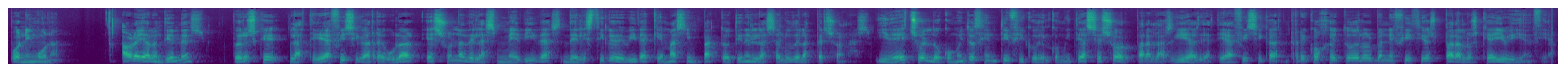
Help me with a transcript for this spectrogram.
Pues ninguna. ¿Ahora ya lo entiendes? Pero es que la actividad física regular es una de las medidas del estilo de vida que más impacto tiene en la salud de las personas. Y de hecho el documento científico del Comité Asesor para las Guías de Actividad Física recoge todos los beneficios para los que hay evidencia.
